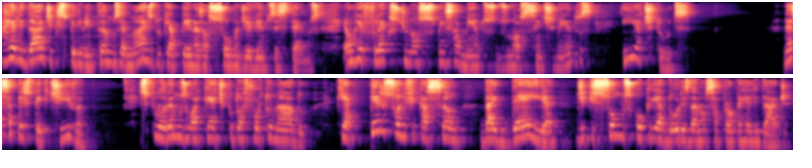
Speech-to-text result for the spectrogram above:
A realidade que experimentamos é mais do que apenas a soma de eventos externos, é um reflexo de nossos pensamentos, dos nossos sentimentos e atitudes. Nessa perspectiva, exploramos o arquétipo do afortunado, que é a personificação da ideia de que somos co-criadores da nossa própria realidade.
